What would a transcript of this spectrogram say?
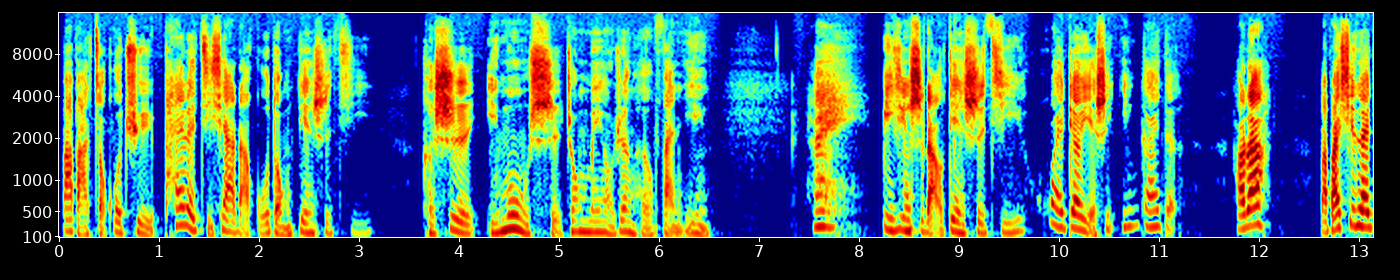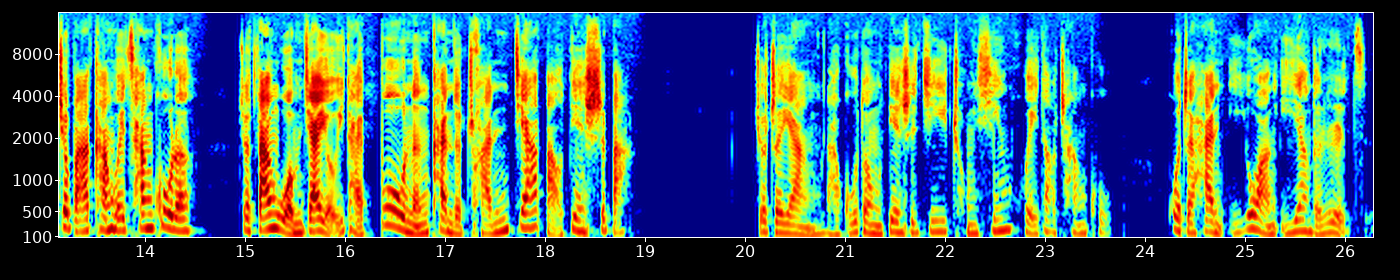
爸爸走过去拍了几下老古董电视机，可是荧幕始终没有任何反应。唉，毕竟是老电视机，坏掉也是应该的。好了，爸爸现在就把它扛回仓库了。就当我们家有一台不能看的传家宝电视吧。就这样，老古董电视机重新回到仓库，过着和以往一样的日子。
